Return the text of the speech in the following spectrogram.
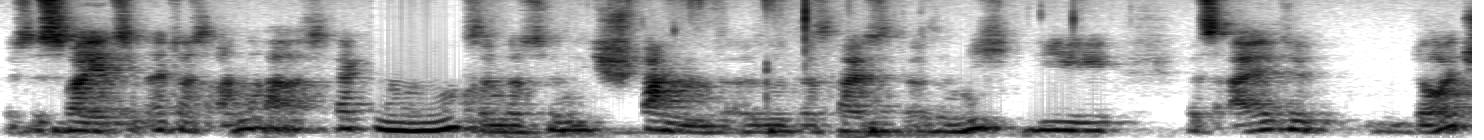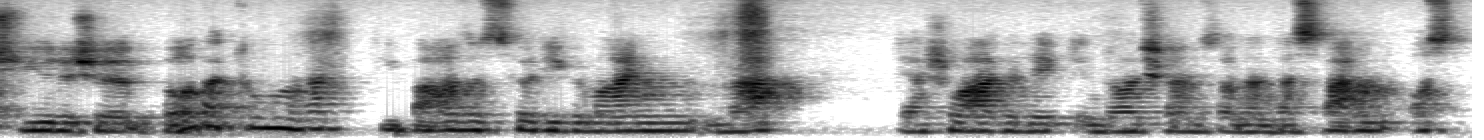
Es ist zwar jetzt ein etwas anderer Aspekt, mhm. sondern das finde ich spannend. Also das heißt also nicht die, das alte deutsch-jüdische Bürgertum hat die Basis für die Gemeinden nach der Shoah gelegt in Deutschland, sondern das waren Ost,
